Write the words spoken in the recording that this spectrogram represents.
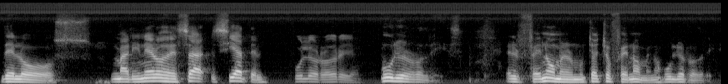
de los marineros de Sa- Seattle, Julio Rodríguez. Julio Rodríguez. El fenómeno, el muchacho fenómeno, Julio Rodríguez.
